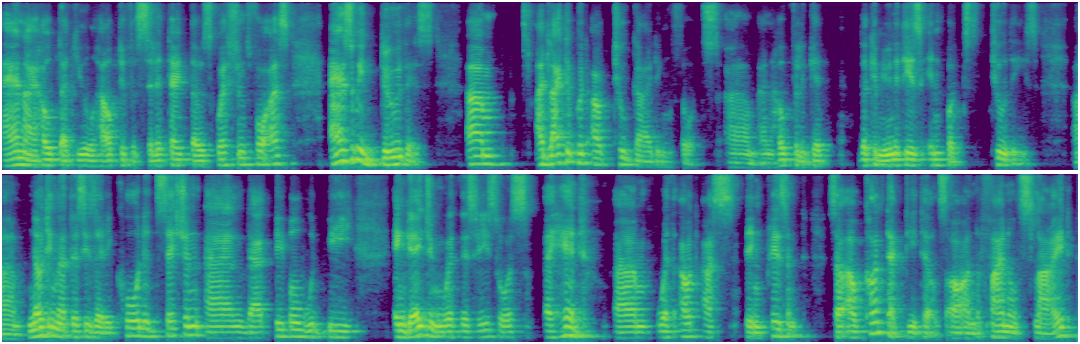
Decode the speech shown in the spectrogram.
and I hope that you'll help to facilitate those questions for us. As we do this, um, I'd like to put out two guiding thoughts um, and hopefully get the community's input to these. Um, noting that this is a recorded session and that people would be engaging with this resource ahead um, without us being present. So our contact details are on the final slide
